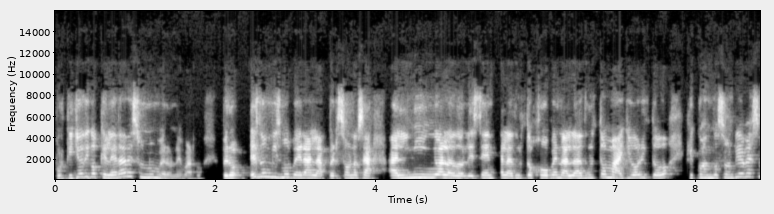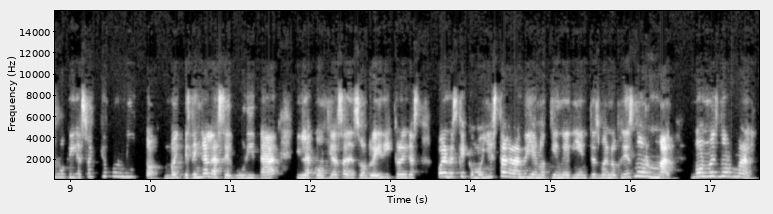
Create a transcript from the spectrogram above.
porque yo digo que la edad es un número, Nevardo, pero es lo mismo ver a la persona, o sea, al niño, al adolescente, al adulto joven, al adulto mayor y todo, que cuando sonríe ve su boca y digas, ay, qué bonito, ¿no? Y que tenga la seguridad y la confianza de sonreír y que digas, bueno, es que como ya está grande, ya no tiene dientes, bueno, pues es normal. No, no es normal.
